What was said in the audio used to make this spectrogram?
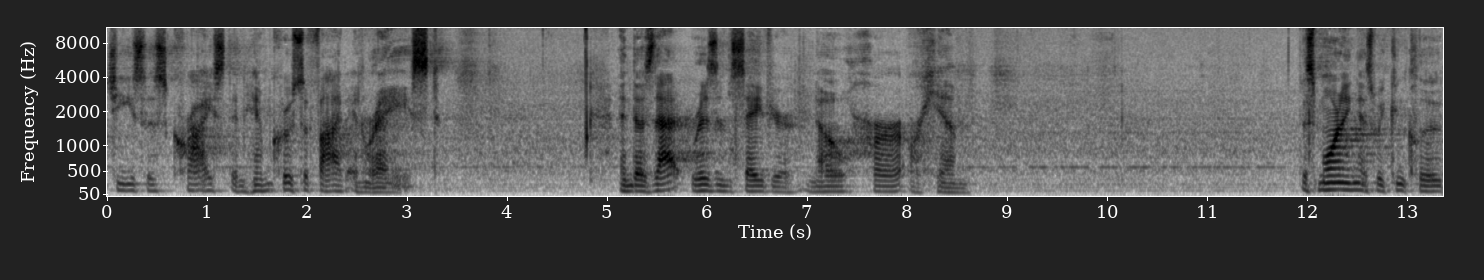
Jesus Christ and Him crucified and raised? And does that risen Savior know her or him? This morning, as we conclude,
